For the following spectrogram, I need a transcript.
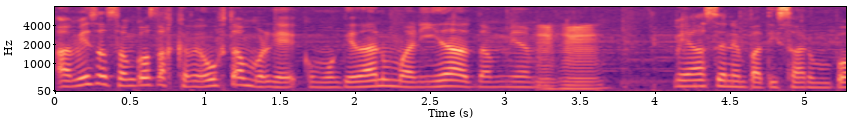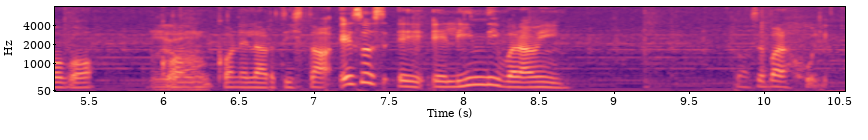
A mí esas son cosas que me gustan porque como que dan humanidad también. Me hacen empatizar un poco con, el artista. Eso es eh, el indie para mí. No sé para Juli.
